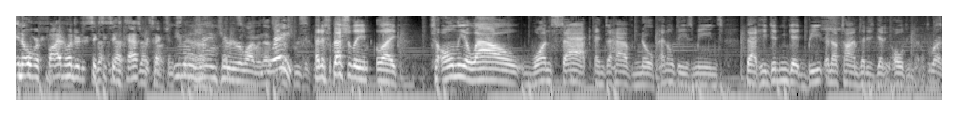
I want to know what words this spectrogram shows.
in over 566 That- that's- pass that's protection nuts. Even as an interior lineman, that's, great. that's ridiculous. and especially like to only allow one sack and to have no penalties means that he didn't get beat enough times that he's getting holding penalties. Right.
